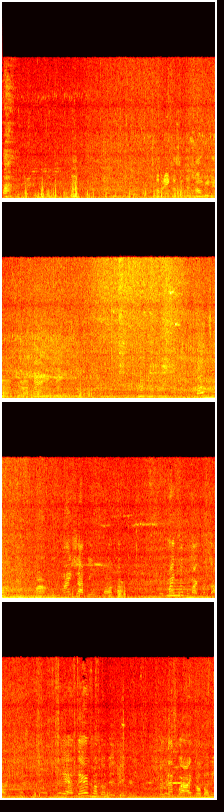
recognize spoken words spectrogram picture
Wow. Mm. Hope it ain't cause I'm just hungry, guys. God dang, it's good. Go to Wow. my shopping uh, cart. My supermarket, I'm sorry. Yeah, theirs are a little bit bigger. Cause that's where I go, but he,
